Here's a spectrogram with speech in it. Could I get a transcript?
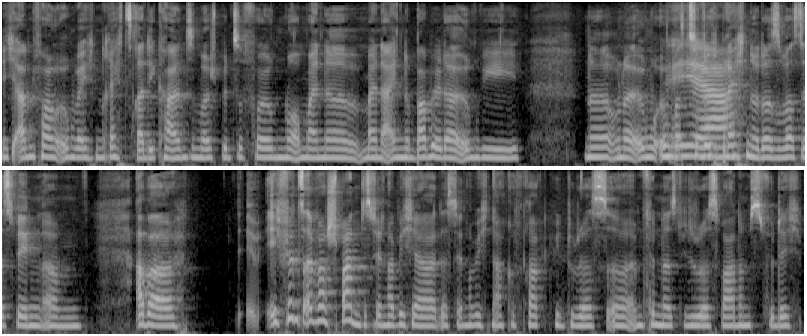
nicht anfangen, irgendwelchen Rechtsradikalen zum Beispiel zu folgen, nur um meine, meine eigene Bubble da irgendwie, ne, oder irgend- irgendwas zu Ja. durchbrechen oder sowas. Deswegen, ähm, aber ich finde es einfach spannend. Deswegen habe ich ja, deswegen habe ich nachgefragt, wie du das äh, empfindest, wie du das wahrnimmst für dich.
